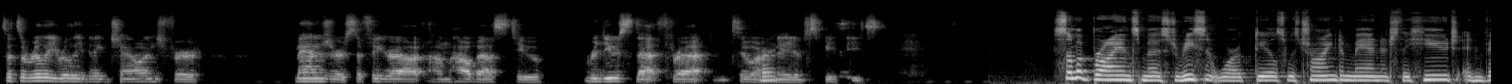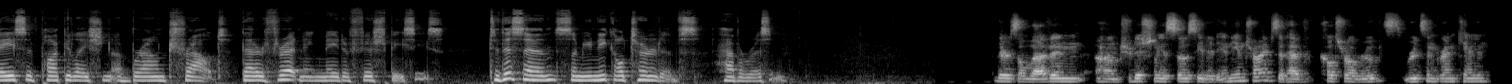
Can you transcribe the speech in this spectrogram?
So it's a really really big challenge for managers to figure out um, how best to reduce that threat to our right. native species. Some of Brian's most recent work deals with trying to manage the huge invasive population of brown trout that are threatening native fish species. To this end, some unique alternatives have arisen. There's 11 um, traditionally associated Indian tribes that have cultural roots roots in Grand Canyon,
